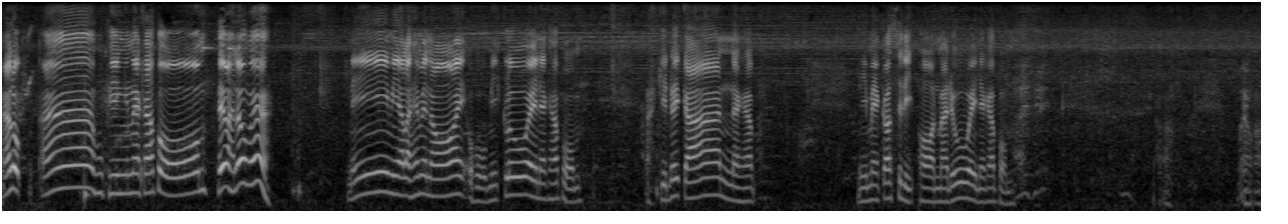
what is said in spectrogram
มาลูก อ่าผู้พิงนะครับผมเฮ้ยมาเร็วมา นี่มีอะไรให้แม่น้อย โอ้โห มีกล้วยนะครับผมกินด้วยกันนะครับ นี่แม่ก็สิริพรมาด้วยนะครับผมเออาเอา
